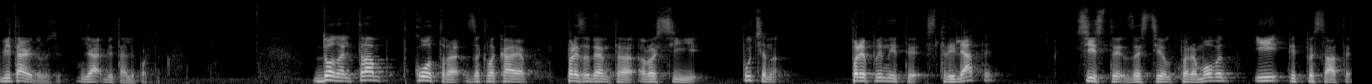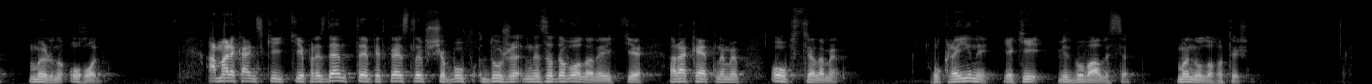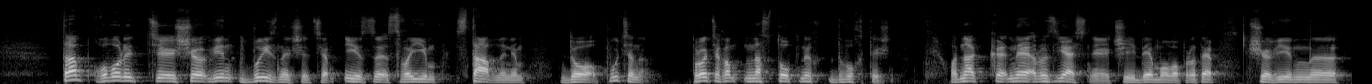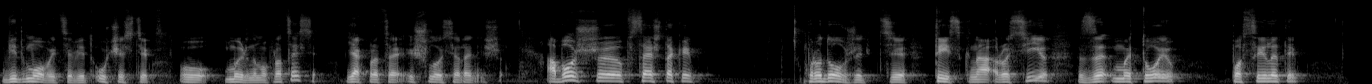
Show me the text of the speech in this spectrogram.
Вітаю, друзі! Я Віталій Портников. Дональд Трамп вкотре закликає президента Росії Путіна припинити стріляти, сісти за стіл перемовин і підписати мирну угоду. Американський президент підкреслив, що був дуже незадоволений ракетними обстрілами України, які відбувалися минулого тижня. Трамп говорить, що він визначиться із своїм ставленням до Путіна протягом наступних двох тижнів. Однак не роз'яснює, чи йде мова про те, що він е, відмовиться від участі у мирному процесі, як про це йшлося раніше, або ж е, все ж таки продовжить е, тиск на Росію з метою посилити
